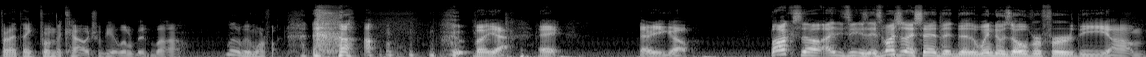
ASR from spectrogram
But I think from the couch would be a little bit uh, a little bit more fun. but yeah, hey, there you go. Bucks though, as much as I said that the window's over for the um,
